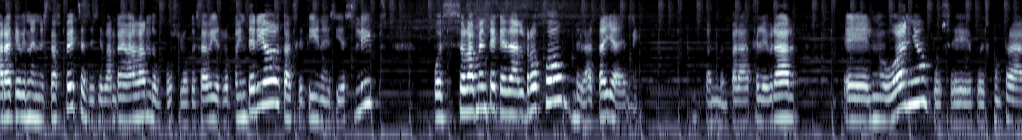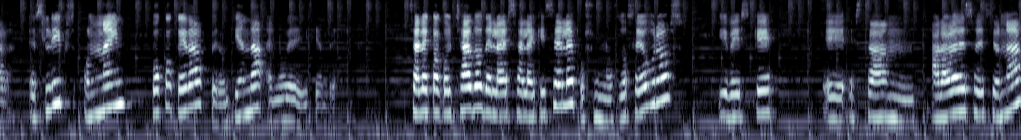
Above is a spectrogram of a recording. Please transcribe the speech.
ahora que vienen estas fechas y se van regalando pues lo que sabéis, ropa interior, calcetines y slips, pues solamente queda el rojo de la talla M. para celebrar el nuevo año, pues eh, puedes comprar slips online, poco queda, pero en tienda el 9 de diciembre. Chaleco acolchado de la S a la XL, pues unos 12 euros. Y veis que eh, están, a la hora de seleccionar,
